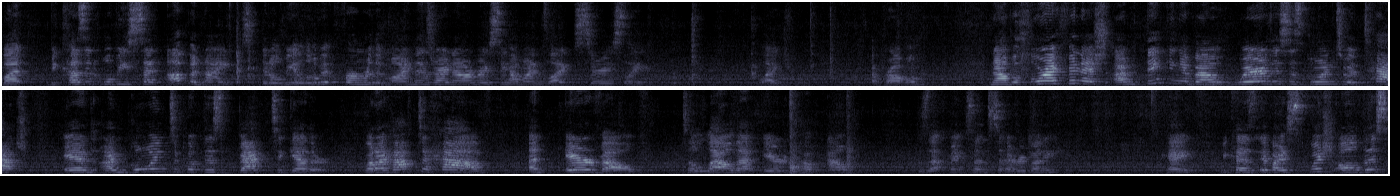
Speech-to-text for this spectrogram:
But because it will be set up a night, it'll be a little bit firmer than mine is right now. Everybody see how mine's like seriously like a problem? Now before I finish, I'm thinking about where this is going to attach and I'm going to put this back together. But I have to have an air valve to allow that air to come out. Does that make sense to everybody? Okay? Because if I squish all this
